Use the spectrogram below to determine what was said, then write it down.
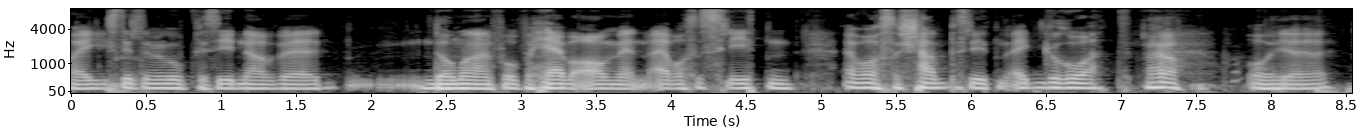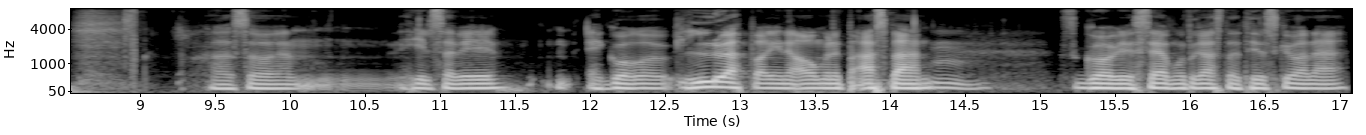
Og jeg stilte meg opp ved siden av eh, dommeren for å få heve armen min. Jeg var så sliten. Jeg var så kjempesliten. Jeg gråt. Ja. Og eh, ja, så um, hilser vi. Jeg går og løper inn i armene på Espen. Mm. Så går vi og ser mot resten av tilskuerne,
